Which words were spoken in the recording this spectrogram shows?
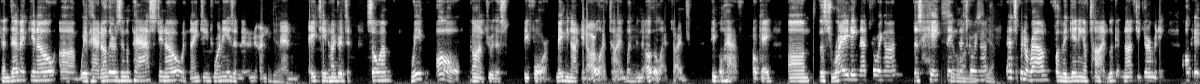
pandemic, you know, um, we've had others in the past, you know, in 1920s and and, yeah. and 1800s and so on. We've all gone through this before. Maybe not in our lifetime, but mm. in other lifetimes, people have. Okay, um, this rioting that's going on, this hate thing that's going on, yeah. that's been around from the beginning of time. Look at Nazi Germany. Okay,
